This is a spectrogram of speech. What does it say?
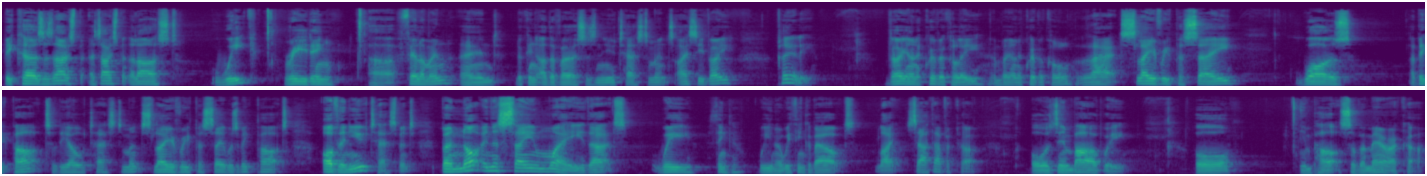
because as I've, as I spent the last week reading uh, Philemon and looking at other verses in the New Testament, I see very clearly, very unequivocally, and very unequivocal that slavery per se was a big part of the Old Testament. Slavery per se was a big part of the New Testament, but not in the same way that we think we you know we think about like South Africa or Zimbabwe or in parts of America.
